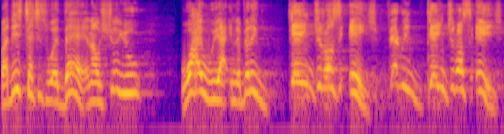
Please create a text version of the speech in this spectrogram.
But these churches were there, and I'll show you why we are in a very dangerous age. Very dangerous age.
